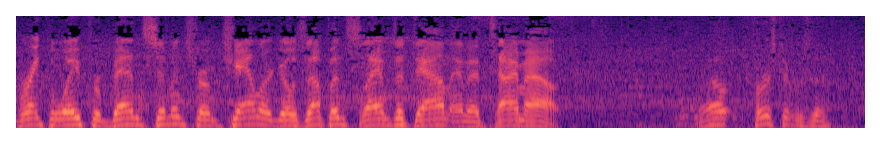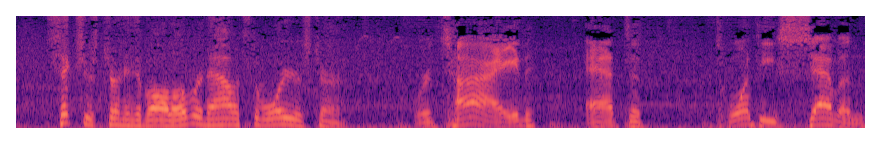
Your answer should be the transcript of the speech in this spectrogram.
Breakaway for Ben Simmons from Chandler. Goes up and slams it down and a timeout. Well, first it was the Sixers turning the ball over. Now it's the Warriors' turn. We're tied at uh, 27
